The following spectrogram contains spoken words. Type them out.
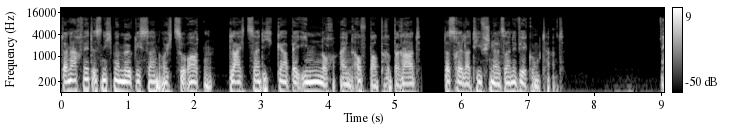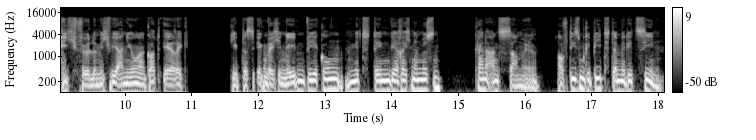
Danach wird es nicht mehr möglich sein, euch zu orten. Gleichzeitig gab er ihnen noch ein Aufbaupräparat, das relativ schnell seine Wirkung tat. Ich fühle mich wie ein junger Gott, Erik. Gibt es irgendwelche Nebenwirkungen, mit denen wir rechnen müssen? Keine Angst, Samuel. Auf diesem Gebiet der Medizin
